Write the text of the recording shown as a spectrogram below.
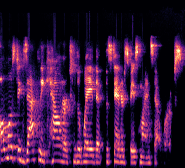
almost exactly counter to the way that the standards based mindset works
